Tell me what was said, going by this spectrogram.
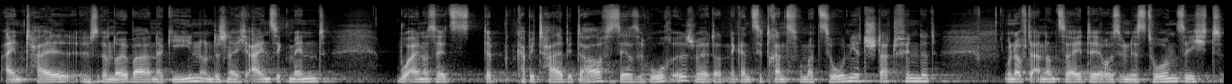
ein Teil ist erneuerbare Energien und das ist eigentlich ein Segment, wo einerseits der Kapitalbedarf sehr, sehr hoch ist, weil dort eine ganze Transformation jetzt stattfindet und auf der anderen Seite aus Investorensicht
